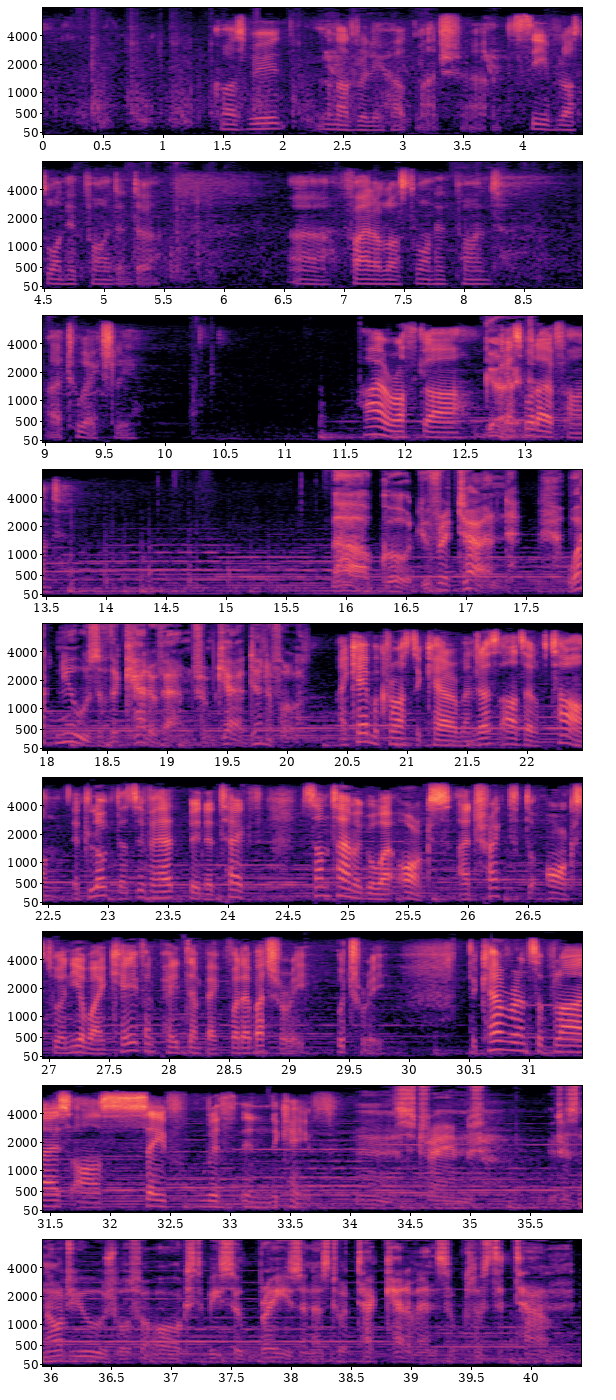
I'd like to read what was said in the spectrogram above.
Because we not really helped much. Uh, Steve lost one hit point and the uh, fighter lost one hit point. Uh, two actually. Hi Hrothgar. Got Guess it. what I found? Oh, good. You've returned. What news of the caravan from Caer Dineval? I came across the caravan just outside of town. It looked as if it had been attacked some time ago by orcs. I tracked the orcs to a nearby cave and paid them back for their butchery. butchery. The caravan supplies are safe within the cave. Hmm, strange. It is not usual for orcs to be so brazen as to attack caravans so close to town.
